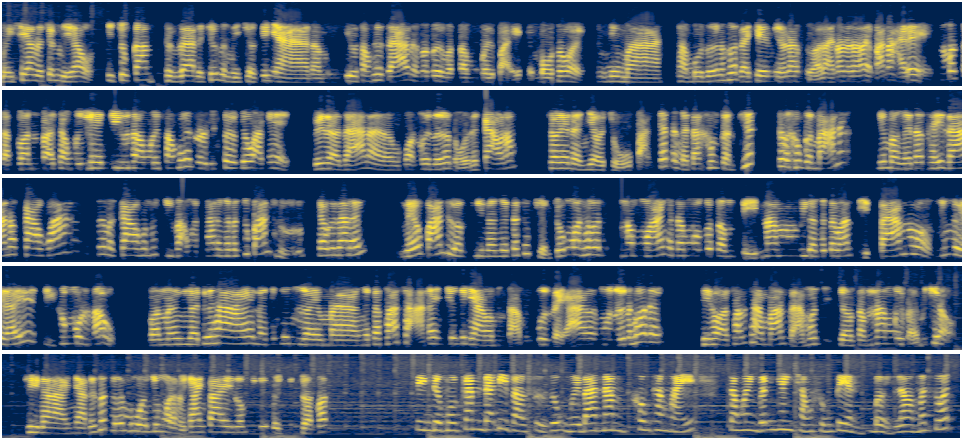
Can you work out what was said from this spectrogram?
mình xem là xem nhiều. Thì chục căn. Thực ra thì trước giờ mình trượt cái nhà là mình yêu xong hết giá rồi nó rơi vào tầm 17 một thôi. Nhưng mà thằng môi giới nó hớt lại trên mình nó đang sửa lại nó, nó lại bán lại đấy. Nó mất cả tuần vợ chồng mình lên yêu xong rồi xong hết rồi sơ kế hoạch ấy. Bây giờ giá là bọn môi giới nó đổi nó cao lắm. Cho nên là nhiều chủ bản chất là người ta không cần thiết tức là không cần bán ấy. Nhưng mà người ta thấy giá nó cao quá tức là cao hơn cái kỳ vọng người ta người ta cứ bán thử theo cái giá đấy nếu bán được thì là người ta sẽ chuyển chỗ ngon hơn. Năm ngoái người ta mua có tầm tỷ năm bây giờ người ta bán tỷ tám đúng không? Những người đấy thì không mua được đâu. Còn người thứ hai là những cái người mà người ta phá sản ấy như cái nhà mà mình bảo mua rẻ mua dưới nó hết đấy thì họ sẵn sàng bán giảm hơn thị trường tầm 50 70 triệu. Thì là nhà đấy rất dễ mua nhưng mà phải nhanh tay giống như mình trượt mất. Tìm được một căn đã đi vào sử dụng 13 năm, không thang máy, song anh vẫn nhanh chóng xuống tiền bởi lo mất suất.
